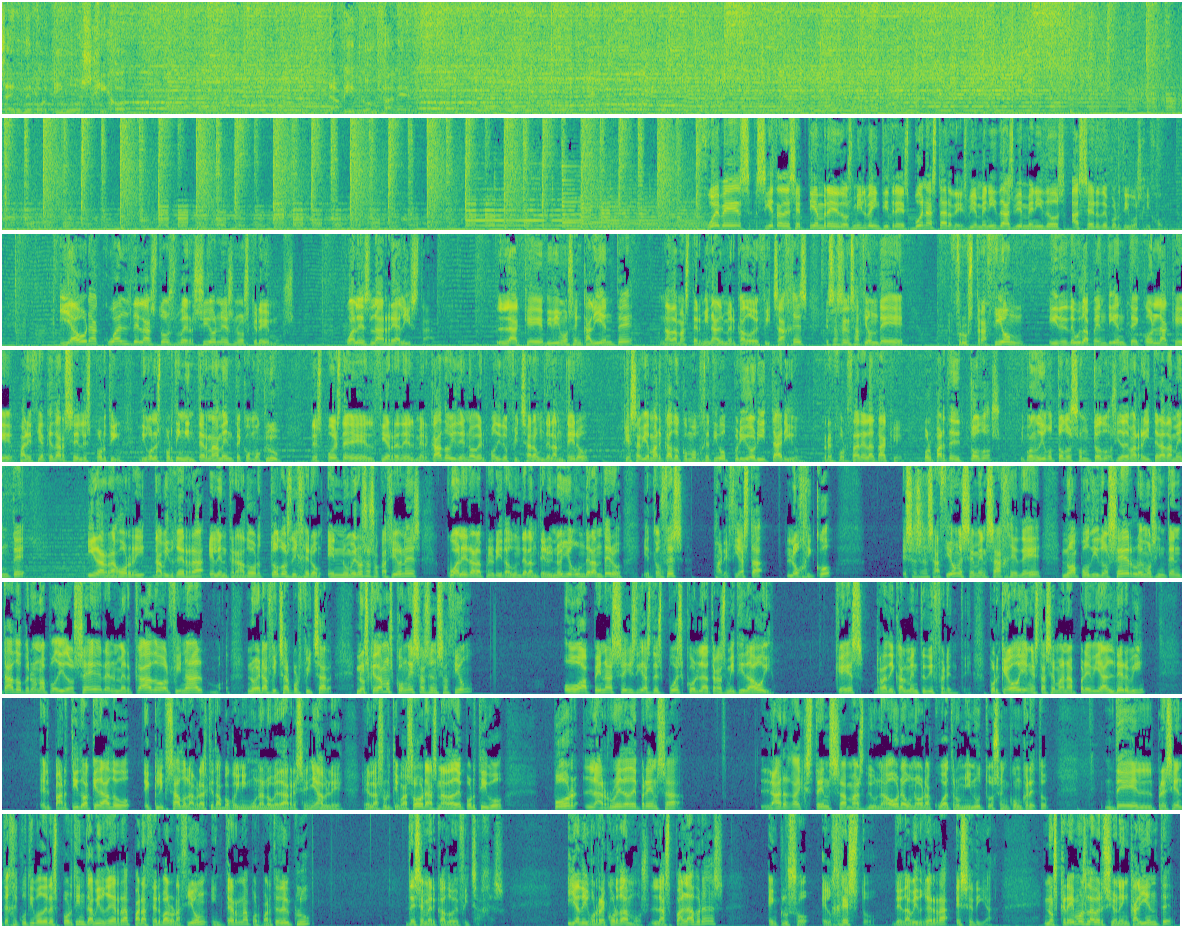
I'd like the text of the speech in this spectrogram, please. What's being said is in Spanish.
Ser Deportivos Gijón. David González. Jueves 7 de septiembre de 2023. Buenas tardes, bienvenidas, bienvenidos a Ser Deportivos Gijón. Y ahora, ¿cuál de las dos versiones nos creemos? ¿Cuál es la realista? La que vivimos en caliente, nada más terminar el mercado de fichajes, esa sensación de frustración y de deuda pendiente con la que parecía quedarse el Sporting, digo el Sporting internamente como club, después del cierre del mercado y de no haber podido fichar a un delantero, que se había marcado como objetivo prioritario reforzar el ataque por parte de todos, y cuando digo todos son todos, y además reiteradamente, Ira Ragorri, David Guerra, el entrenador, todos dijeron en numerosas ocasiones cuál era la prioridad de un delantero, y no llegó un delantero. Y entonces parecía hasta lógico esa sensación, ese mensaje de no ha podido ser, lo hemos intentado, pero no ha podido ser, el mercado al final no era fichar por fichar. Nos quedamos con esa sensación o apenas seis días después con la transmitida hoy, que es radicalmente diferente. Porque hoy, en esta semana previa al derby, el partido ha quedado eclipsado, la verdad es que tampoco hay ninguna novedad reseñable en las últimas horas, nada deportivo, por la rueda de prensa larga, extensa, más de una hora, una hora cuatro minutos en concreto, del presidente ejecutivo del Sporting, David Guerra, para hacer valoración interna por parte del club de ese mercado de fichajes. Y ya digo, recordamos las palabras e incluso el gesto de David Guerra ese día. ¿Nos creemos la versión en caliente,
